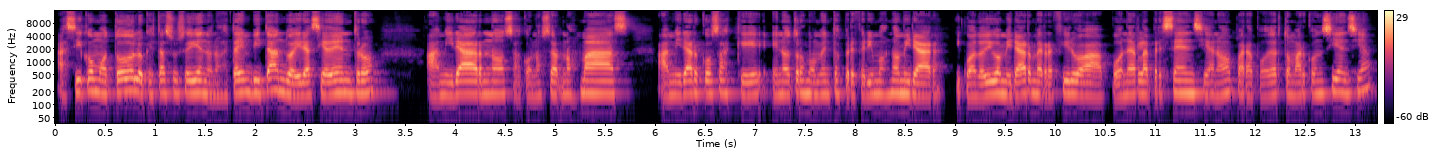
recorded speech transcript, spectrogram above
así como todo lo que está sucediendo nos está invitando a ir hacia adentro, a mirarnos, a conocernos más, a mirar cosas que en otros momentos preferimos no mirar. Y cuando digo mirar me refiero a poner la presencia, ¿no? Para poder tomar conciencia.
